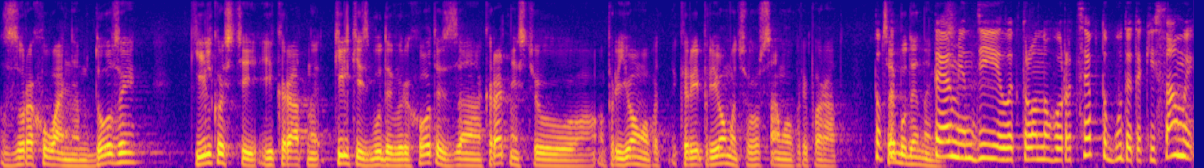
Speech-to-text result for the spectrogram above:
з урахуванням дози, кількості і кратно, кількість буде вираховуватись за кратністю прийому, прийому цього ж самого препарату. Тобто Це буде на термін дії електронного рецепту буде такий самий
